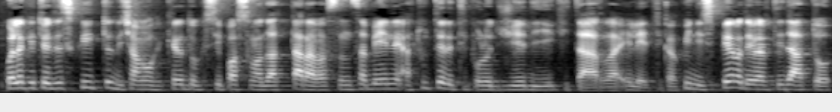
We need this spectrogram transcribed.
quelle che ti ho descritto diciamo che credo che si possano adattare abbastanza bene a tutte le tipologie di chitarra elettrica, quindi spero di averti dato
